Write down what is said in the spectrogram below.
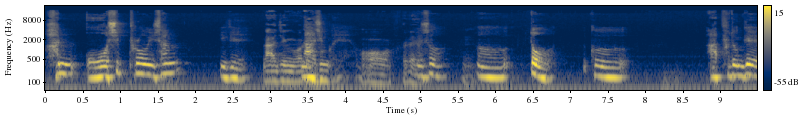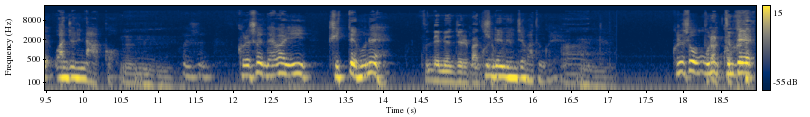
한 50% 이상 이게 나아진 거는. 나아진 거예요. 어, 그래요. 그래서 어, 또그 아프던 게 완전히 나았고 음. 그래서 그래서 내가 이 귀 때문에 군대 면제를 받으셨고. 군대 면제 받은 거예요. 아, 그래서 우리 군대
